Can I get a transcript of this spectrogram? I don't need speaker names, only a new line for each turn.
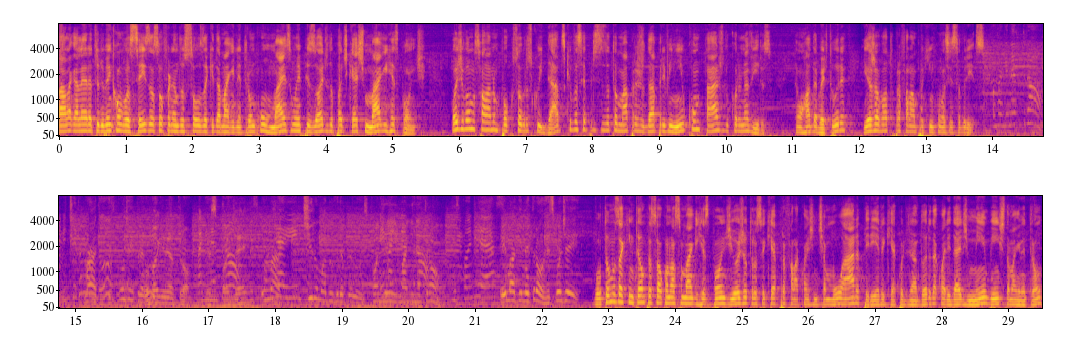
Fala galera, tudo bem com vocês? Eu sou o Fernando Souza aqui da Magnetron com mais um episódio do podcast Mag Responde. Hoje vamos falar um pouco sobre os cuidados que você precisa tomar para ajudar a prevenir o contágio do coronavírus. Então roda a abertura e eu já volto para falar um pouquinho com vocês sobre isso.
Ô Magnetron, me tira uma
Mag,
dúvida.
responde aí pra
Ô
mim.
Magnetron,
Magnetron,
responde aí.
responde
Mag,
aí.
tira uma dúvida pra mim.
Responde
Ei,
aí, Magnetron.
Responde essa.
Ei, Magnetron, responde aí.
Voltamos aqui então, pessoal, com o nosso Mag Responde. E hoje eu trouxe aqui para falar com a gente a Moara Pereira, que é a coordenadora da qualidade e meio ambiente da Magnetron.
